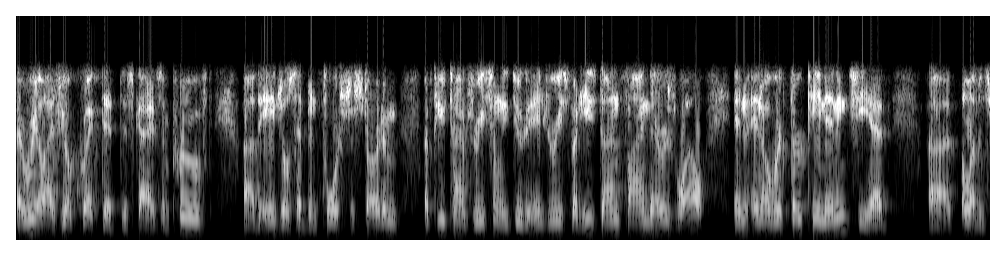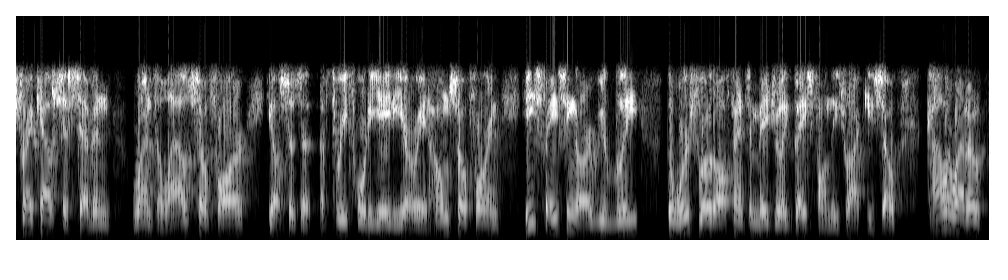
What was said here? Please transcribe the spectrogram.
I realized real quick that this guy has improved. Uh, the Angels have been forced to start him a few times recently due to injuries, but he's done fine there as well. In, in over 13 innings, he had uh, 11 strikeouts, just seven runs allowed so far. He also has a, a 348 ERA at home so far, and he's facing arguably the worst road offense in Major League Baseball in these Rockies. So Colorado –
